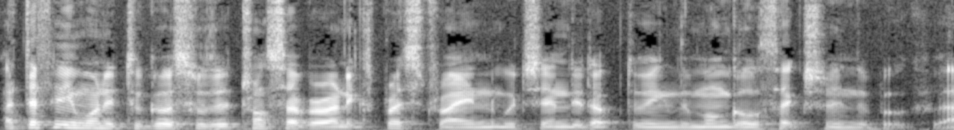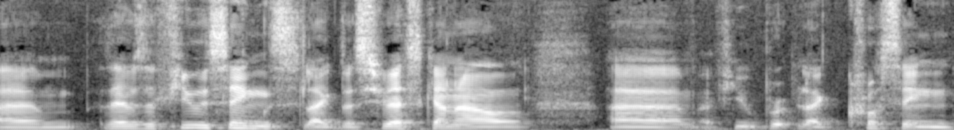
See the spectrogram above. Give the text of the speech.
I definitely wanted to go through the Trans-Siberian Express train, which ended up doing the Mongol section in the book. Um, there was a few things like the Suez Canal, um, a few br- like crossing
